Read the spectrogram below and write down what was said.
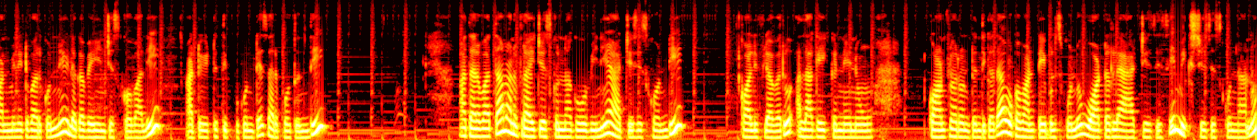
వన్ మినిట్ వరకు ఇలాగ వేయించేసుకోవాలి. అటు ఇటు తిప్పుకుంటే సరిపోతుంది. ఆ తర్వాత మనం ఫ్రై చేసుకున్న గోబీని యాడ్ చేసేసుకోండి. కాలీఫ్లవరు అలాగే ఇక్కడ నేను కార్న్ఫ్లవర్ ఉంటుంది కదా ఒక వన్ టేబుల్ స్పూన్ వాటర్లో యాడ్ చేసేసి మిక్స్ చేసేసుకున్నాను.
